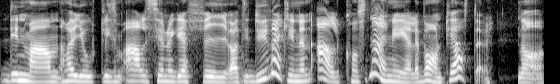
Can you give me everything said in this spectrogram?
din man har gjort liksom all scenografi och att du är verkligen en allkonstnär när det gäller barnteater. ja,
